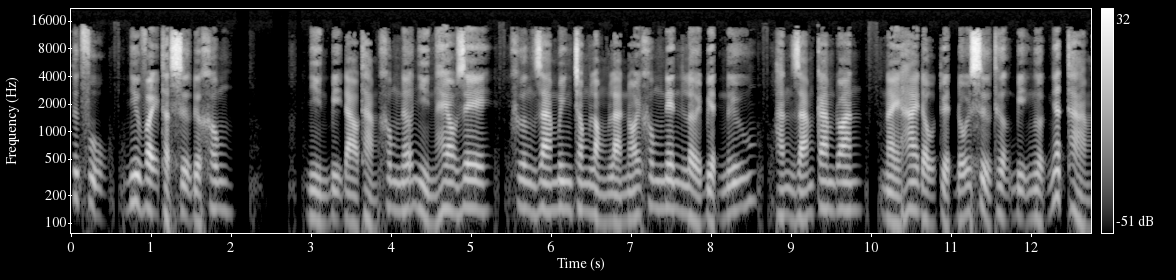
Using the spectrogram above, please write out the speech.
Tức phụ, như vậy thật sự được không? Nhìn bị đào thảm không nỡ nhìn heo dê, Khương Gia Minh trong lòng là nói không nên lời biệt nữ, hắn dám cam đoan, này hai đầu tuyệt đối xử thượng bị ngược nhất thảm.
